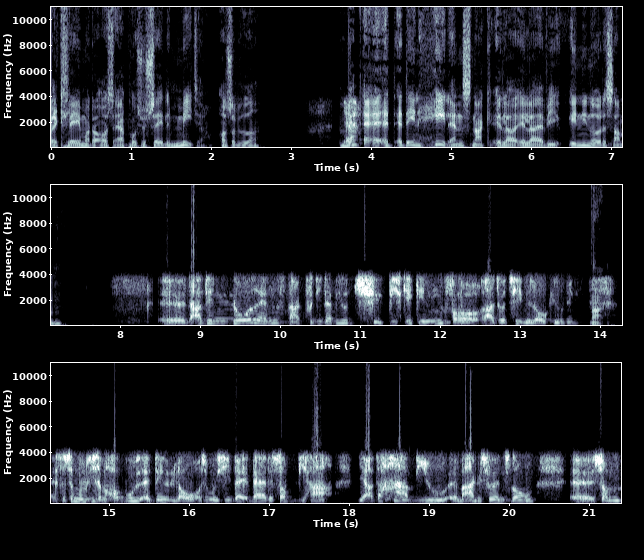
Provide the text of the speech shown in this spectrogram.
reklamer, der også er på sociale medier osv. Ja. Er, er, er det en helt anden snak, eller, eller er vi inde i noget af det samme? Øh, nej, det er noget andet snak, fordi der er vi jo typisk ikke inden for radio- og tv-lovgivning. Nej. Altså, så må vi ligesom hoppe ud af den lov, og så må vi sige, hvad, hvad er det så, vi har? Ja, og der har vi jo uh, markedsføringsloven, uh, som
